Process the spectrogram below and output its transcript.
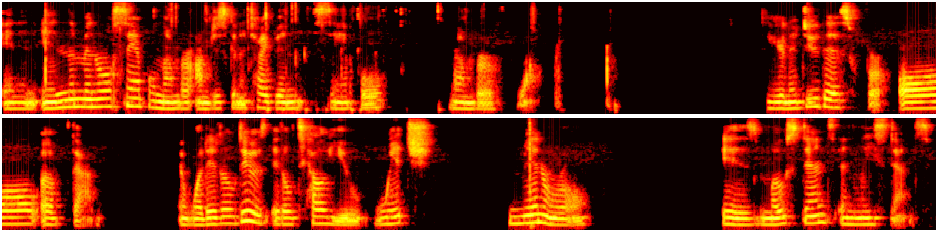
And in the mineral sample number, I'm just going to type in sample number one. So you're going to do this for all of them. And what it'll do is it'll tell you which mineral is most dense and least dense.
